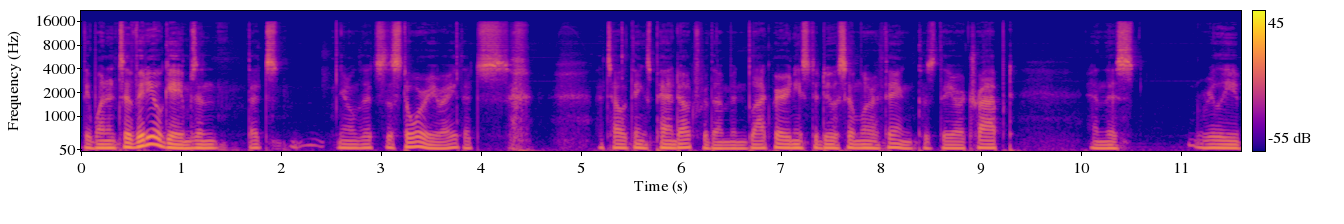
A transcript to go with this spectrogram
they went into video games, and that's you know that's the story, right? That's that's how things panned out for them. And BlackBerry needs to do a similar thing because they are trapped in this really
